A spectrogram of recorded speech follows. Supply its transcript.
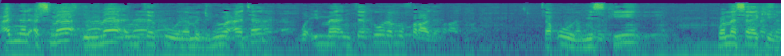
عندنا الأسماء إما أن تكون مجموعة وإما أن تكون مفردة. تقول مسكين ومساكين.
